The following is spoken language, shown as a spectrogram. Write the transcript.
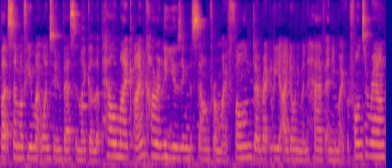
but some of you might want to invest in like a lapel mic. I'm currently using the sound from my phone directly. I don't even have any microphones around,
